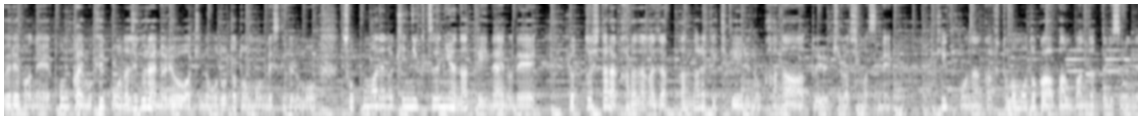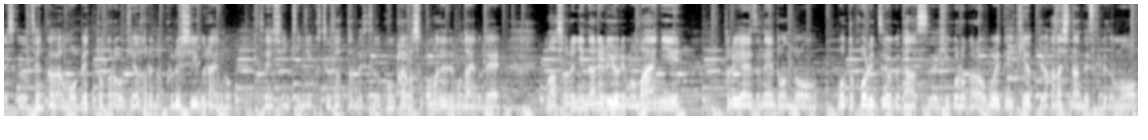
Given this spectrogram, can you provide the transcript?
べればね今回も結構同じぐらいの量は昨日踊ったと思うんですけれどもそこまでの筋肉痛にはなっていないのでひょっとしたら体が若干慣れてきているのかなという気はしますね。結構なんか太ももとかはパンパンだったりするんですけど前回はもうベッドから起き上がるの苦しいぐらいの全身筋肉痛だったんですけど今回はそこまででもないのでまあそれに慣れるよりも前にとりあえずねどんどんもっと効率よくダンス日頃から覚えていけよっていう話なんですけれども、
